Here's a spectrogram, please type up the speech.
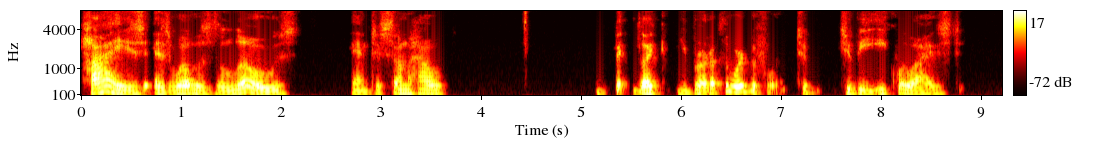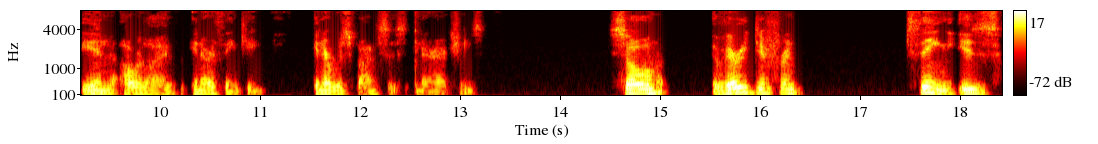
highs as well as the lows and to somehow like you brought up the word before to to be equalized in our life in our thinking in our responses in our actions. So a very different thing is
